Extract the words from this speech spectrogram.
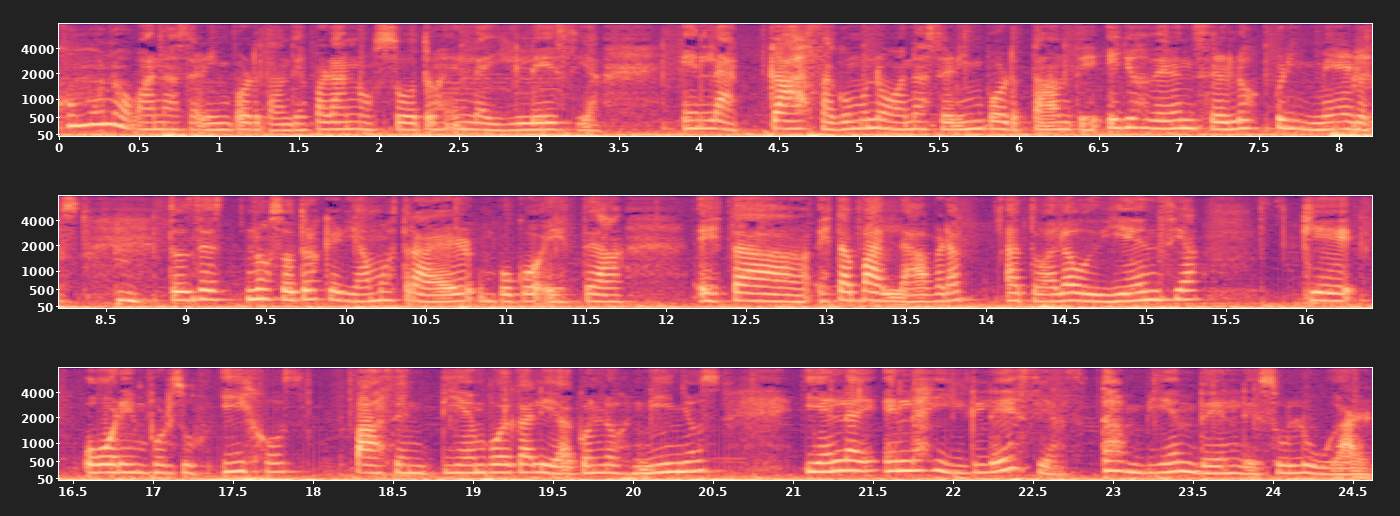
¿cómo no van a ser importantes para nosotros en la iglesia, en la casa? ¿Cómo no van a ser importantes? Ellos deben ser los primeros. Entonces, nosotros queríamos traer un poco esta, esta, esta palabra a toda la audiencia, que oren por sus hijos, pasen tiempo de calidad con los niños y en, la, en las iglesias también denle su lugar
